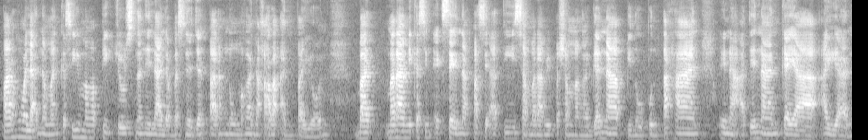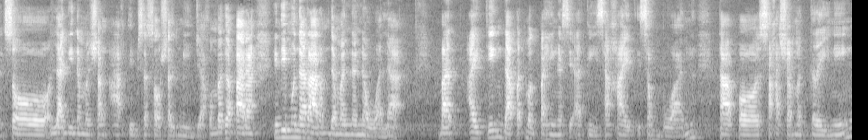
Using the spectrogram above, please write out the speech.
Parang wala naman kasi yung mga pictures na nilalabas niya dyan, parang nung mga nakaraan pa yon But marami kasing eksena pa si Atisa, marami pa siyang mga ganap, pinupuntahan, inaatinan, kaya ayan. So, lagi naman siyang active sa social media. Kumbaga parang hindi mo nararamdaman na nawala. But I think dapat magpahinga si Atisa kahit isang buwan. Tapos saka siya mag-training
